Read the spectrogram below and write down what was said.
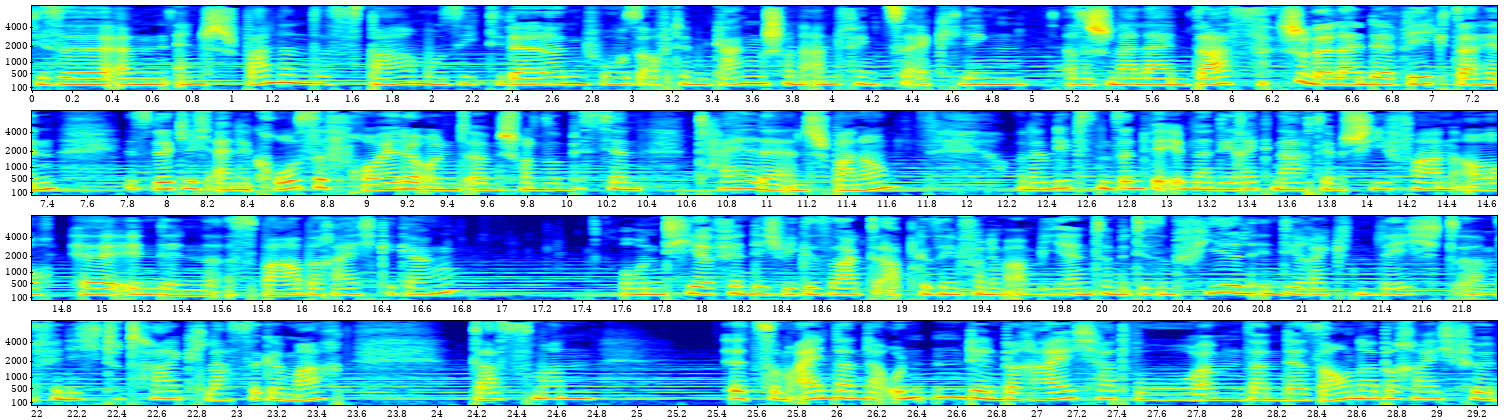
diese ähm, entspannende Spa-Musik, die da irgendwo so auf dem Gang schon anfängt zu erklingen. Also schon allein das, schon allein der Weg dahin ist wirklich eine große Freude und ähm, schon so ein bisschen Teil der Entspannung. Und am liebsten sind wir eben dann direkt nach dem Skifahren auch äh, in den Spa-Bereich gegangen. Und hier finde ich, wie gesagt, abgesehen von dem Ambiente mit diesem vielen indirekten Licht, ähm, finde ich total klasse gemacht, dass man zum einen dann da unten den Bereich hat, wo ähm, dann der Saunabereich für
